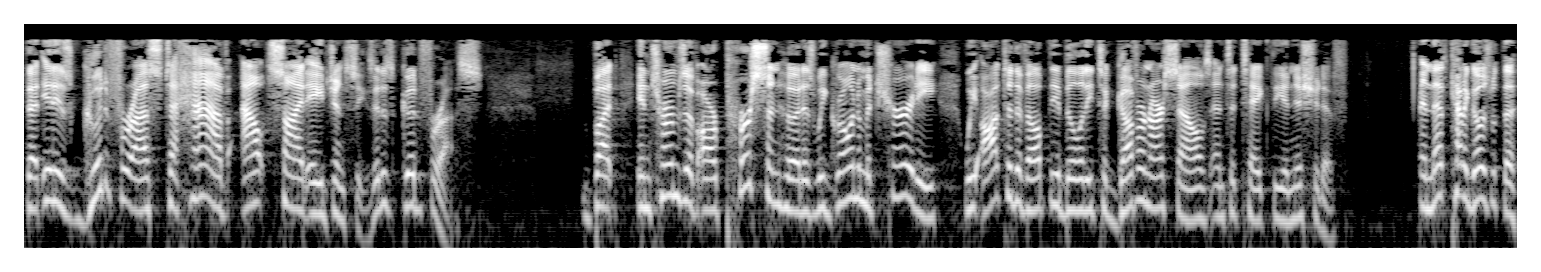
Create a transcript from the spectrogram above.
that it is good for us to have outside agencies. It is good for us. But in terms of our personhood, as we grow into maturity, we ought to develop the ability to govern ourselves and to take the initiative. And that kind of goes with the,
